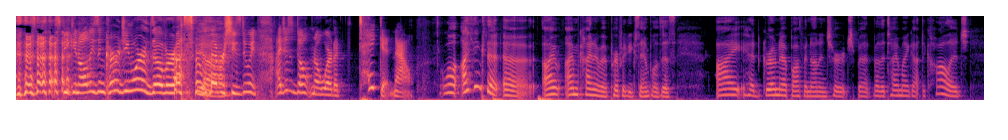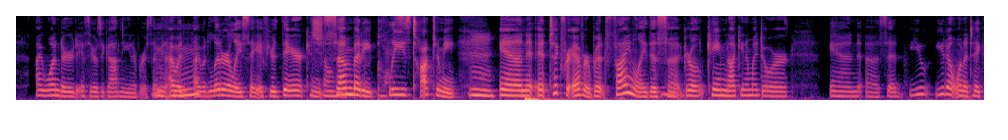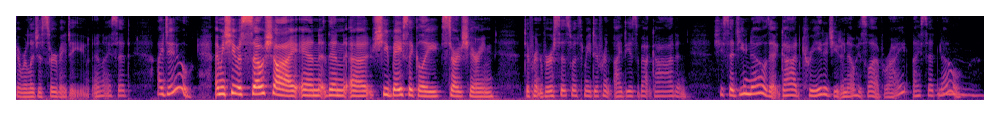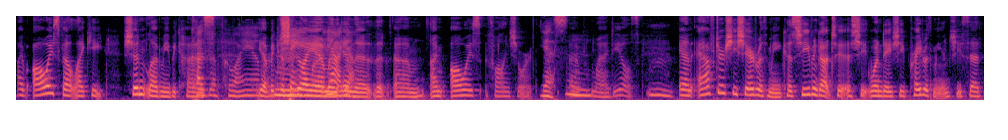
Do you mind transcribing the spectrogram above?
speaking all these encouraging words over us or Yeah. whatever she's doing. I just don't know where to take it now. Well, I think that uh, I, I'm kind of a perfect example of this. I had grown up off and on in church, but by the time I got to college, I wondered if there was a God in the universe. I mean, I would I would literally say, if you're there, can somebody please talk to me? And it took forever, but finally, this uh, girl came knocking on my door and uh, said, "You you don't want to take a religious survey, do you?" And I said. I do. I mean, she was so shy, and then uh, she basically started sharing different verses with me, different ideas about God, and she said, "You know that God created you to know His love, right?" I said, "No, mm. I've always felt like He shouldn't love me because, Because of who I am. yeah, or because of who I or- am, yeah, and, yeah. and the the um, I'm always falling short." Yes. of mm. my ideals. Mm. And after she shared with me, because she even got to she one day she prayed with me and she said,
